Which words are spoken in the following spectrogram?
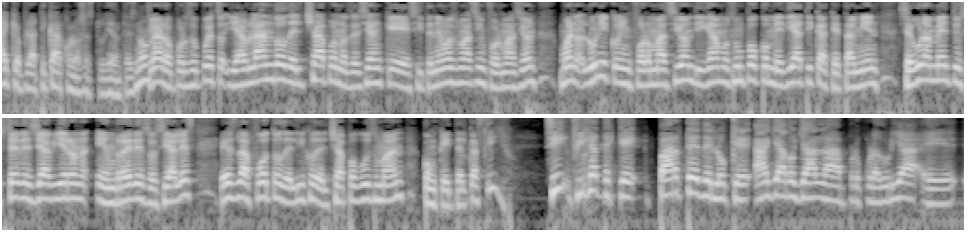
hay que platicar con los estudiantes, ¿no? Claro, por supuesto. Y hablando del Chapo, nos decían que si tenemos más información, bueno, la única información, digamos, un poco mediática que también seguramente ustedes ya vieron en redes sociales es la foto del hijo del Chapo Guzmán con Keitel Castillo. Sí, fíjate que parte de lo que ha hallado ya la Procuraduría, eh,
